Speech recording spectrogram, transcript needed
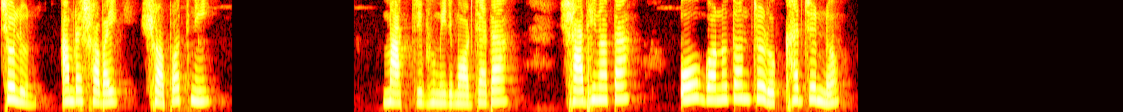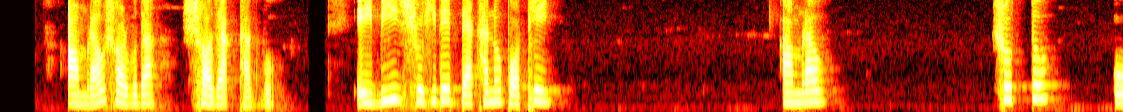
চলুন আমরা সবাই শপথ নিই। মাতৃভূমির মর্যাদা, স্বাধীনতা ও গণতন্ত্র রক্ষার জন্য আমরাও সর্বদা সজাগ থাকব। এই বীর শহীদের দেখানো পথেই আমরাও সত্য ও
